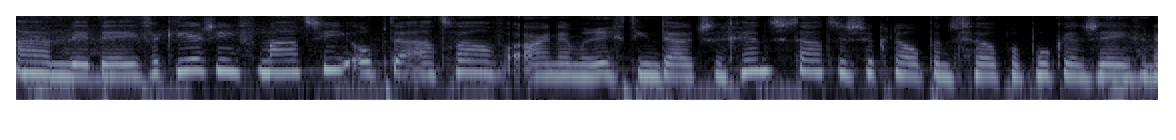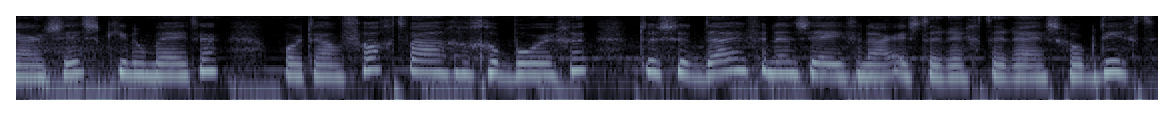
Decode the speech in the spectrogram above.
ANWB Verkeersinformatie. Op de A12 Arnhem richting Duitse grens staat tussen knooppunt Velperbroek en Zevenaar 6 kilometer. Wordt aan vrachtwagen geborgen. Tussen Duiven en Zevenaar is de rechte rijstrook dicht.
